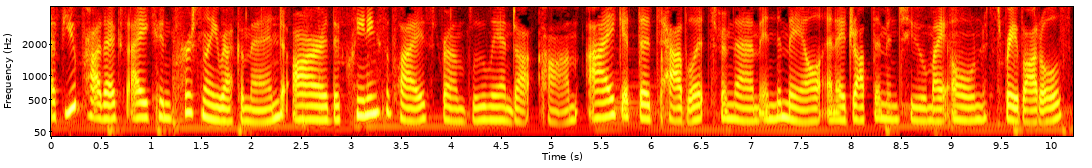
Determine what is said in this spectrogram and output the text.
A few products I can personally recommend are the cleaning supplies from blueland.com. I get the tablets from them in the mail and I drop them into my own spray bottles.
